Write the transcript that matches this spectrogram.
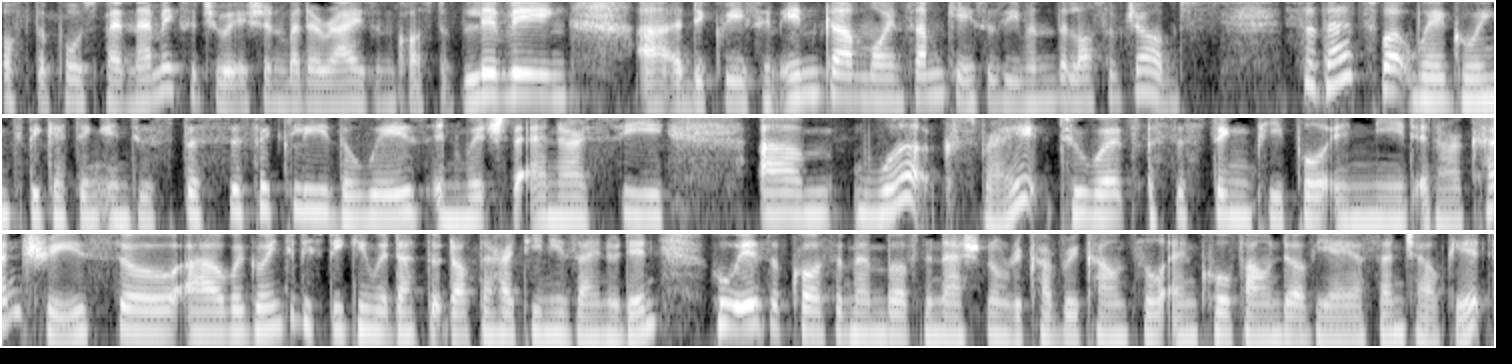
of the post pandemic situation, but a rise in cost of living, uh, a decrease in income, or in some cases, even the loss of jobs. So that's what we're going to be getting into specifically the ways in which the NRC um, works, right, towards assisting people in need in our country. So uh, we're going to be speaking with Datuk Dr. Hartini Zainuddin, who is, of course, a member of the National Recovery Council and co founder of Yayasan Chowkit.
